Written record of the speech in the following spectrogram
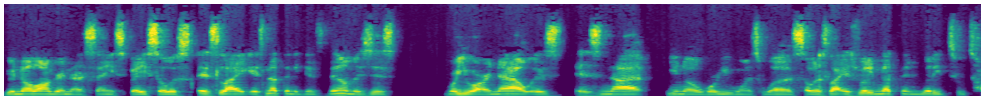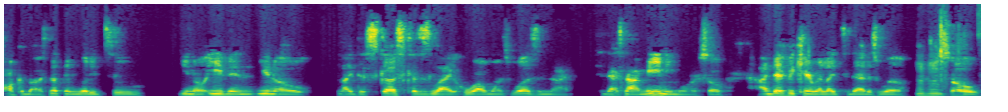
you're no longer in that same space. So it's it's like it's nothing against them. It's just where you are now is is not you know where you once was. So it's like it's really nothing really to talk about. It's nothing really to you know even you know like discuss because it's like who I once was and not that's not me anymore. So I definitely can relate to that as well. Mm-hmm. So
